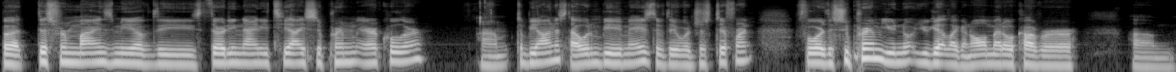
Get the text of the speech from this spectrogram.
but this reminds me of the 3090 Ti Supreme Air Cooler. Um, to be honest, I wouldn't be amazed if they were just different. For the Supreme, you know, you get like an all metal cover, um,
